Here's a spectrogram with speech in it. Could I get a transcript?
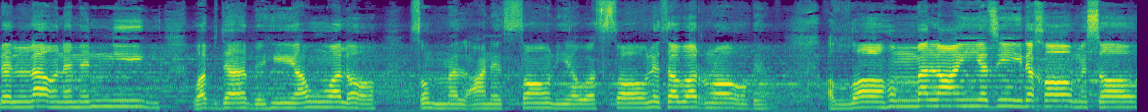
باللعن مني وابدأ به أولا. ثم العن الثاني والثالث والرابع. اللهم العن يزيد خامسا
